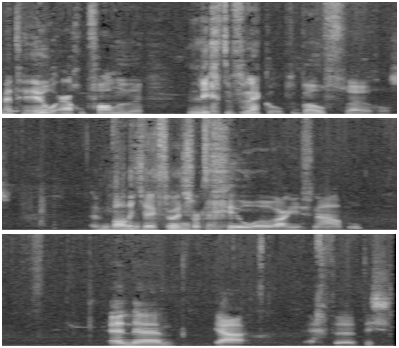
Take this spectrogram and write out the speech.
Met heel erg opvallende lichte vlekken op de bovenvleugels. Een mannetje heeft een soort geel-oranje snavel. En ehm, ja, echt, eh, het, is,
